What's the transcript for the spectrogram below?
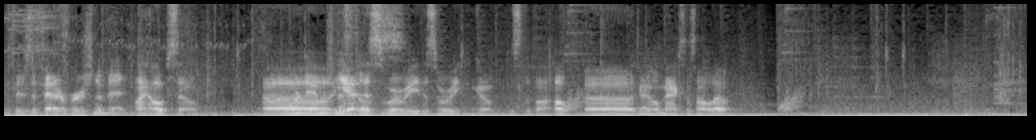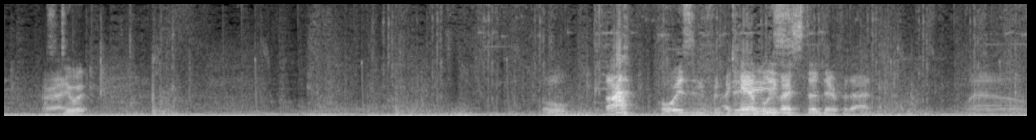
If there's a better version of it. I hope so. Uh, damage yeah, this is where we this is where we can go. This is the boss. Oh, uh, I think I'll max this all out. Let's Alright. do it. Oh. Ah! Poison for I can't believe I stood there for that. Wow.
